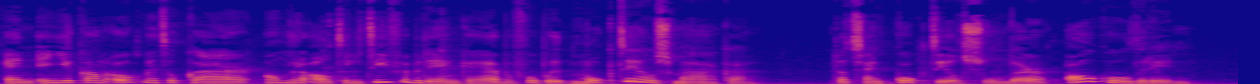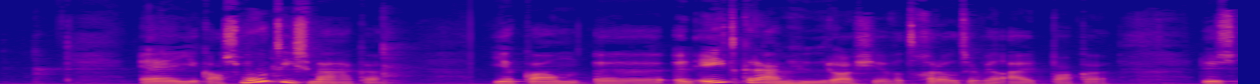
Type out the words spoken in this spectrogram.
En, en je kan ook met elkaar andere alternatieven bedenken. Hè? Bijvoorbeeld mocktails maken. Dat zijn cocktails zonder alcohol erin. En je kan smoothies maken. Je kan uh, een eetkraam huren als je wat groter wil uitpakken. Dus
